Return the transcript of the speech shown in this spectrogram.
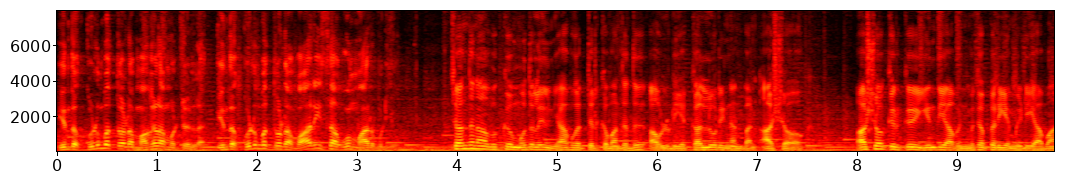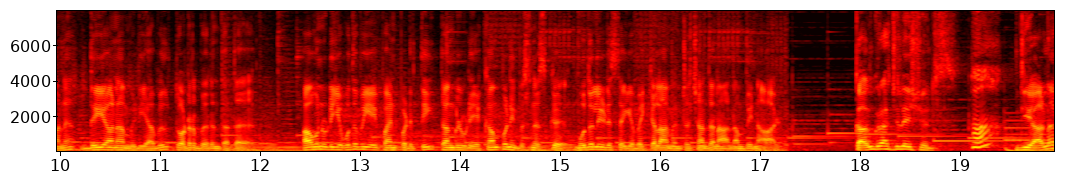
இந்த குடும்பத்தோட மகளா மட்டும் இல்ல இந்த குடும்பத்தோட வாரிசாவும் மாற முடியும். சந்தனாவுக்கு முதலில் ஞாபகத்திற்கு வந்தது அவளுடைய கல்லூரி நண்பன் அசோக். அசோக்கிற்கு இந்தியாவின் மிகப்பெரிய மீடியாவான தியானா மீடியாவில் தொடர்பு இருந்தது. அவனுடைய உதவியை பயன்படுத்தி தங்களுடைய கம்பெனி பிசினஸ்க்கு முதலீடு செய்ய வைக்கலாம் என்று சந்தனா நம்பினாள். கங்க்ராச்சுலேஷன்ஸ் தியானா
